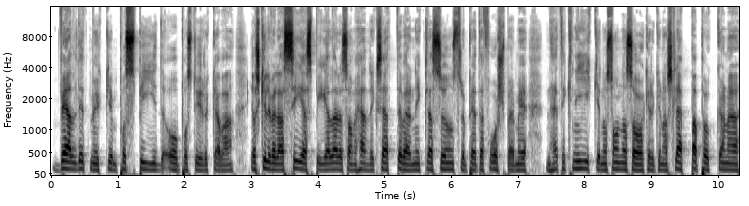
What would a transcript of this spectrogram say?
väldigt mycket på speed och på styrka. Va? Jag skulle vilja se spelare som Henrik Zetterberg, Niklas Sundström, Peter Forsberg med den här tekniken och sådana saker, kunna släppa puckarna,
